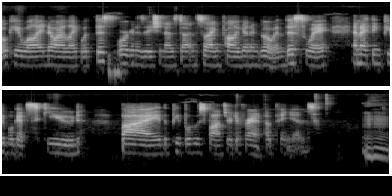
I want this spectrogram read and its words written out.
okay, well, I know I like what this organization has done, so I'm probably going to go in this way. And I think people get skewed by the people who sponsor different opinions. Mm-hmm.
